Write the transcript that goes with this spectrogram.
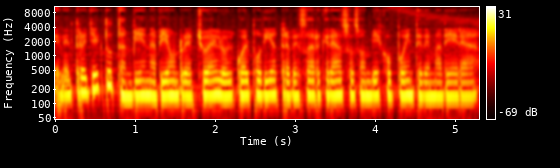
En el trayecto también había un riachuelo el cual podía atravesar gracias a un viejo puente de madera.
